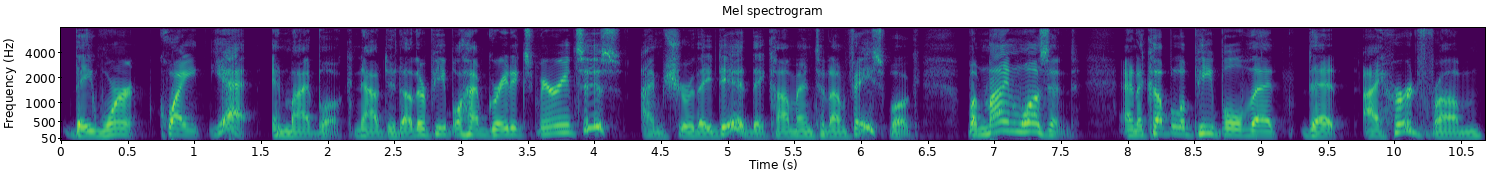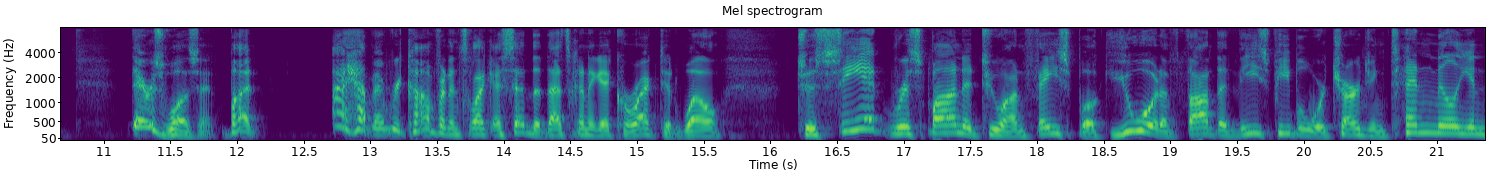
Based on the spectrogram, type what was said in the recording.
they weren't quite yet in my book. Now, did other people have great experiences? I'm sure they did. They commented on Facebook, but mine wasn't. And a couple of people that that I heard from, theirs wasn't. But I have every confidence, like I said, that that's going to get corrected. Well, to see it responded to on Facebook, you would have thought that these people were charging $10 million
